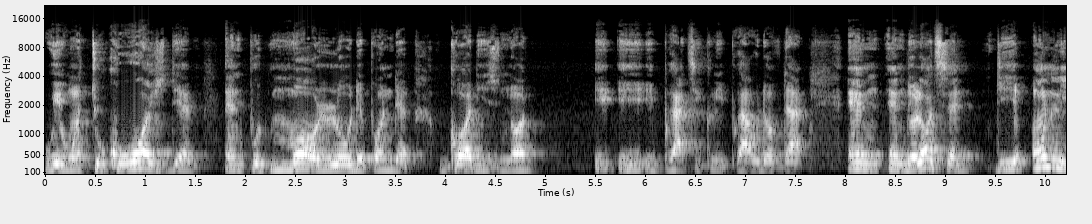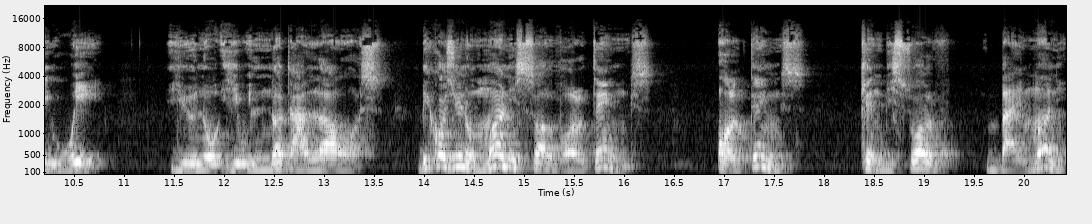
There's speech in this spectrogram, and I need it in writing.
we want to crush them and put more load upon them. God is not he, he, practically proud of that. And, and the Lord said, the only way, you know, He will not allow us, because, you know, money solves all things. All things can be solved by money.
